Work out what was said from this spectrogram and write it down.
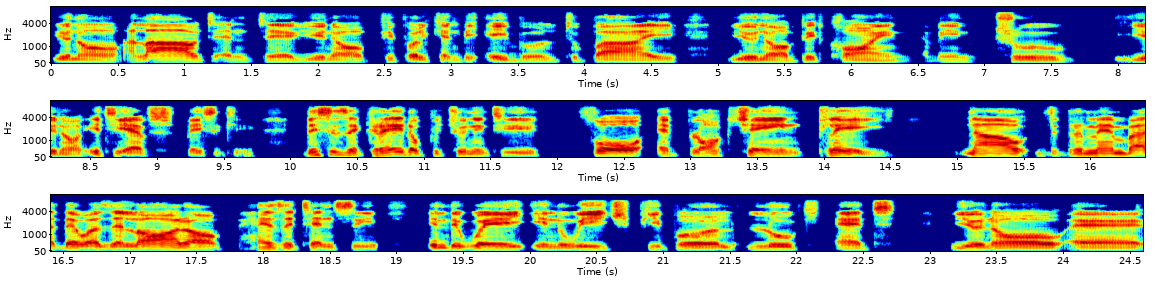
you know, allowed and, uh, you know, people can be able to buy, you know, Bitcoin. I mean, through, you know, ETFs, basically. This is a great opportunity for a blockchain play. Now, remember, there was a lot of hesitancy in the way in which people look at, you know, uh,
